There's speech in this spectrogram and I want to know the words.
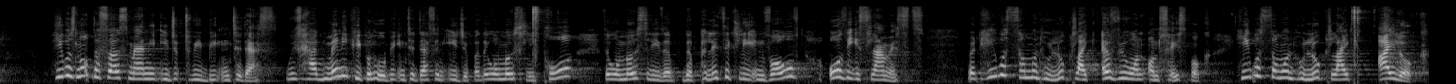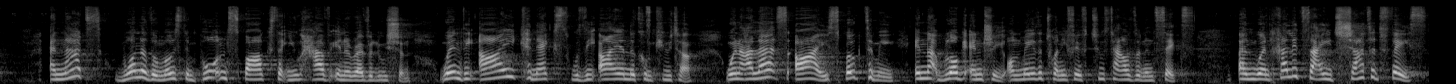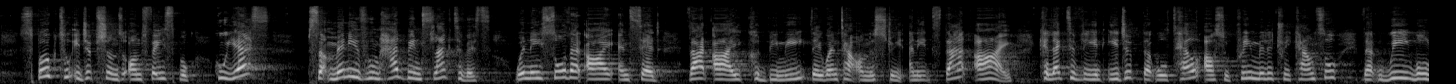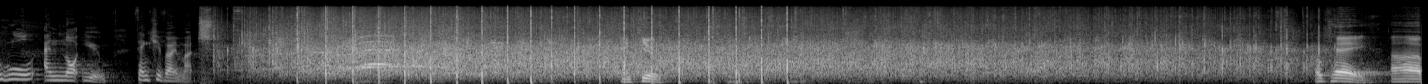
He was not the first man in Egypt to be beaten to death. We've had many people who were beaten to death in Egypt, but they were mostly poor, they were mostly the, the politically involved or the Islamists. But he was someone who looked like everyone on Facebook. He was someone who looked like I look. And that's one of the most important sparks that you have in a revolution. When the I connects with the I in the computer. When Ala's I spoke to me in that blog entry on May the 25th, 2006. And when Khalid Said's shattered face spoke to Egyptians on Facebook who, yes, many of whom had been slacktivists, when they saw that I and said, that I could be me, they went out on the street. And it's that I, collectively in Egypt, that will tell our Supreme Military Council that we will rule and not you. Thank you very much. Thank you. Okay. Uh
